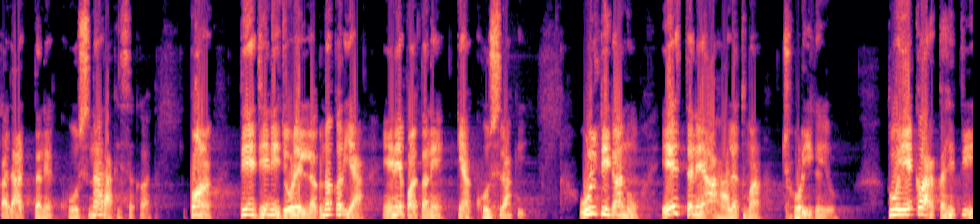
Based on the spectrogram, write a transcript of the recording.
કદાચ તને ખુશ ના રાખી શકત. પણ તે જેની જોડે લગ્ન કર્યા, એને પણ તને ક્યાં ખુશ રાખી? ઉલટીકાનું એ જ તને આ હાલતમાં છોડી ગયું. તું એકવાર કહેતી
